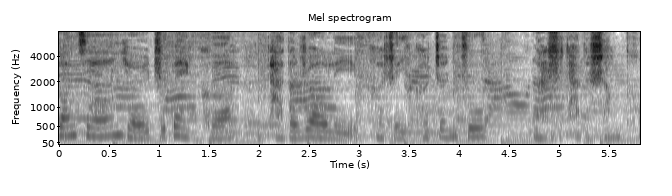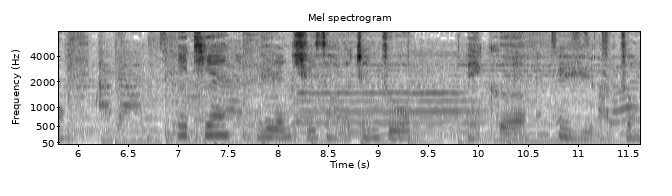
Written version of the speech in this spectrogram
从前有一只贝壳，它的肉里刻着一颗珍珠，那是它的伤痛。一天，渔人取走了珍珠，贝壳郁郁而终。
